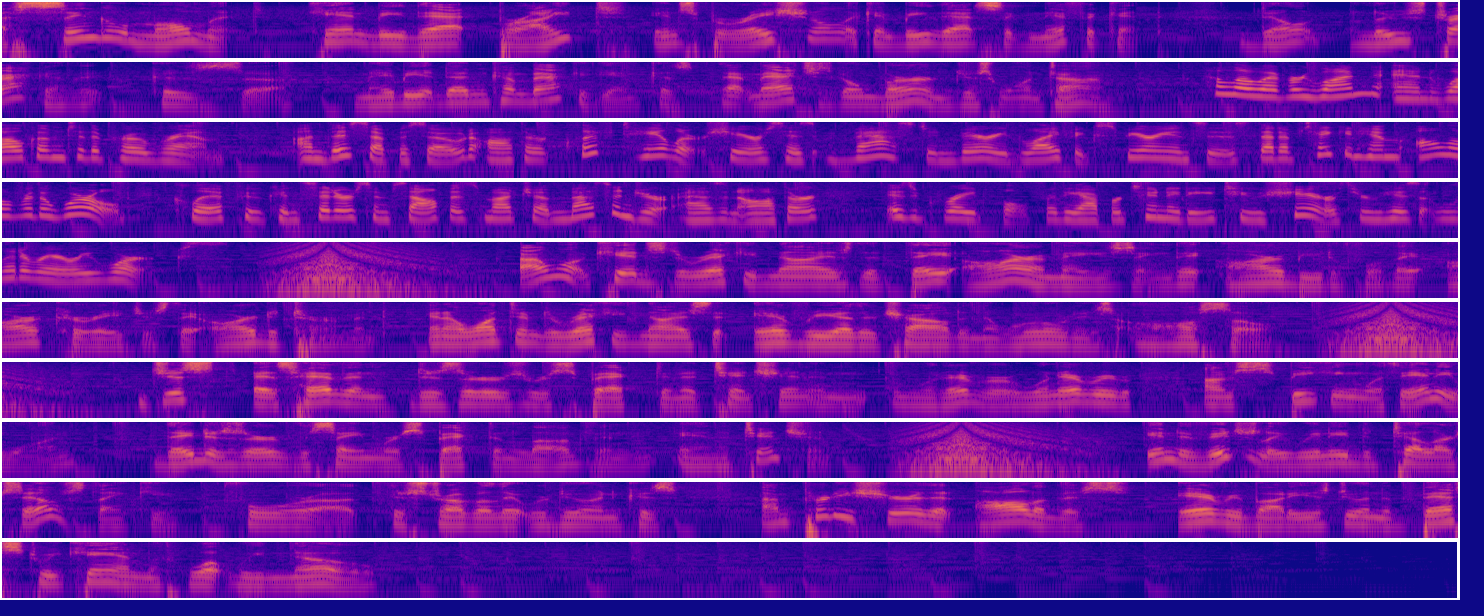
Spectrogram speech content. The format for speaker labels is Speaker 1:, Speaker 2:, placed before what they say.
Speaker 1: a single moment can be that bright, inspirational, it can be that significant. Don't lose track of it because uh, maybe it doesn't come back again because that match is going to burn just one time.
Speaker 2: Hello, everyone, and welcome to the program. On this episode, author Clif Taylor shares his vast and varied life experiences that have taken him all over the world. Clif, who considers himself as much a messenger as an author, is grateful for the opportunity to share through his literary works.
Speaker 1: I want kids to recognize that they are amazing, they are beautiful, they are courageous, they are determined. And I want them to recognize that every other child in the world is also. Just as heaven deserves respect and attention and whatever, whenever I'm speaking with anyone, they deserve the same respect and love and, and attention. Individually, we need to tell ourselves thank you for uh, the struggle that we're doing because I'm pretty sure that all of us, everybody, is doing the best we can with what we know.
